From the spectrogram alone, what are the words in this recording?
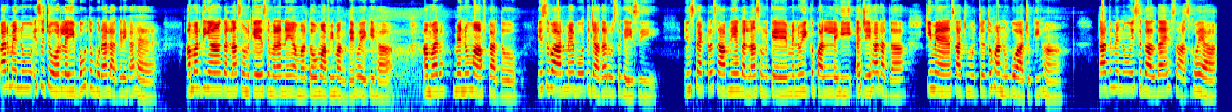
ਪਰ ਮੈਨੂੰ ਇਸ ਚੋਰ ਲਈ ਬਹੁਤ ਬੁਰਾ ਲੱਗ ਰਿਹਾ ਹੈ। ਅਮਰ ਦੀਆਂ ਗੱਲਾਂ ਸੁਣ ਕੇ ਸਿਮਰਨ ਨੇ ਅਮਰ ਤੋਂ ਮਾਫੀ ਮੰਗਦੇ ਹੋਏ ਕਿਹਾ, ਅਮਰ, ਮੈਨੂੰ ਮਾਫ ਕਰ ਦਿਓ ਇਸ ਵਾਰ ਮੈਂ ਬਹੁਤ ਜ਼ਿਆਦਾ ਰੁੱਸ ਗਈ ਸੀ। ਇੰਸਪੈਕਟਰ ਸਾਹਿਬ ਦੀਆਂ ਗੱਲਾਂ ਸੁਣ ਕੇ ਮੈਨੂੰ ਇੱਕ ਪਲ ਲਈ ਅਜਿਹਾ ਲੱਗਾ ਕਿ ਮੈਂ ਸੱਚਮੁੱਚ ਤੁਹਾਨੂੰ ਗਵਾ ਚੁੱਕੀ ਹਾਂ। ਤਦ ਮੈਨੂੰ ਇਸ ਗੱਲ ਦਾ ਅਹਿਸਾਸ ਹੋਇਆ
